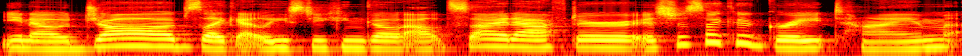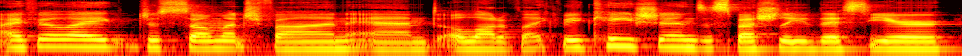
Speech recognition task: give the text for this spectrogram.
you know jobs like at least you can go outside after. It's just like a great time i feel like just so much fun and a lot of like vacations especially this year.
